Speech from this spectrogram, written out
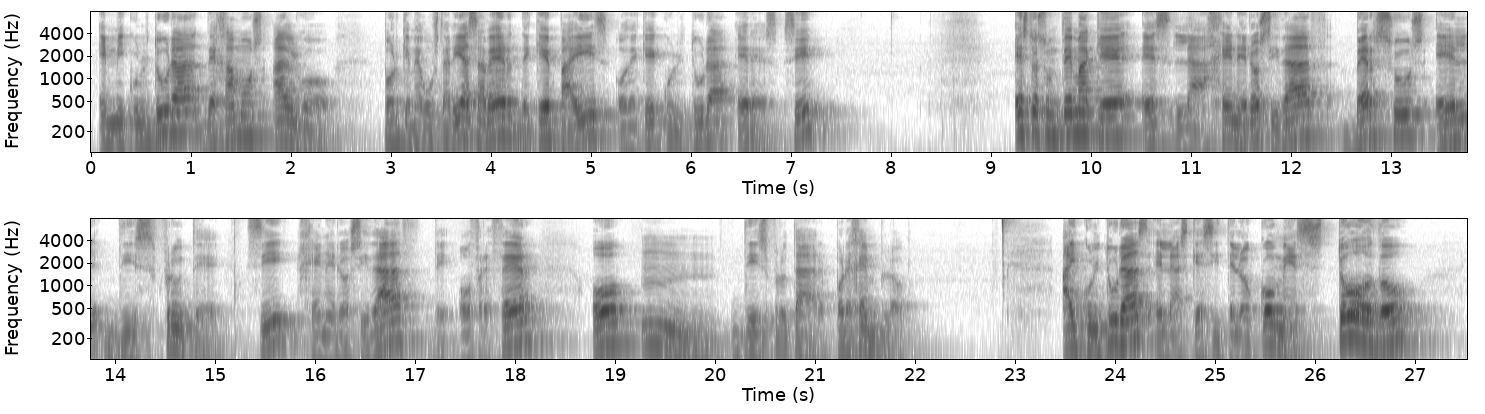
en mi cultura dejamos algo, porque me gustaría saber de qué país o de qué cultura eres, ¿sí? Esto es un tema que es la generosidad versus el disfrute, ¿sí? Generosidad de ofrecer o mm, disfrutar. Por ejemplo, hay culturas en las que si te lo comes todo,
